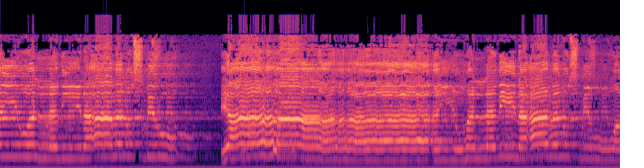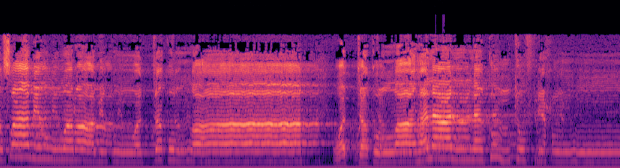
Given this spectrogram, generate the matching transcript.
أيها الذين آمنوا اصبروا. يا آمنوا اصبروا وصابروا ورابطوا واتقوا الله واتقوا الله لعلكم تفلحون.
